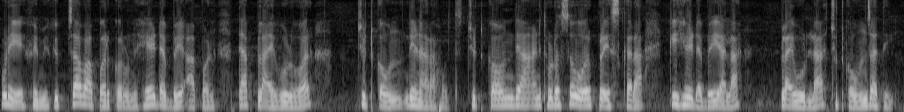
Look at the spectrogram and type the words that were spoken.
पुढे फेमिक्विकचा वापर करून हे डबे आपण त्या प्लायवूडवर चिटकवून देणार आहोत. चिटकवून द्या आणि थोडंसं वर प्रेस करा की हे डबे याला प्लायवूडला चिटकवून जातील.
